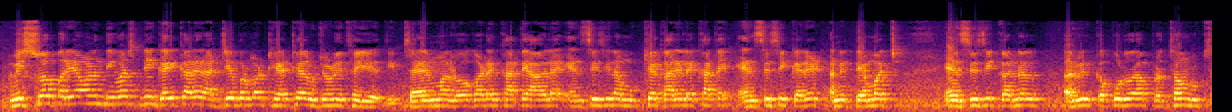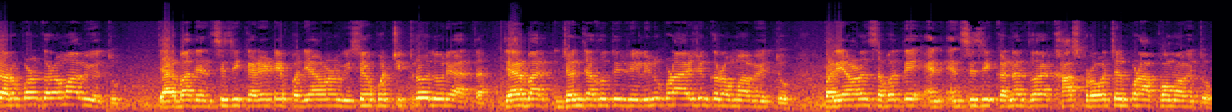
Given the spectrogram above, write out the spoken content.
વિશ્વ પર્યાવરણ દિવસની ગઈકાલે રાજ્યભરમાં ઠેર ઠેર ઉજવણી થઈ હતી. શહેરમાં લો ગાર્ડન ખાતે આવેલા એનસીસીના મુખ્ય કાર્યાલય ખાતે એનસીસી કેડેટ અને તેમજ એનસીસી કર્નલ અરવિંદ કપૂર દ્વારા પ્રથમ વૃક્ષારોપણ કરવામાં આવ્યું હતું. ત્યારબાદ એનસીસી કેડેટે પર્યાવરણ વિષય ઉપર ચિત્રો દોર્યા હતા. ત્યારબાદ જનજાગૃતિ રેલીનું પણ આયોજન કરવામાં આવ્યું હતું. પર્યાવરણ સંબંધે એનસીસી કર્નલ દ્વારા ખાસ પ્રવચન પણ આપવામાં આવ્યું હતું.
